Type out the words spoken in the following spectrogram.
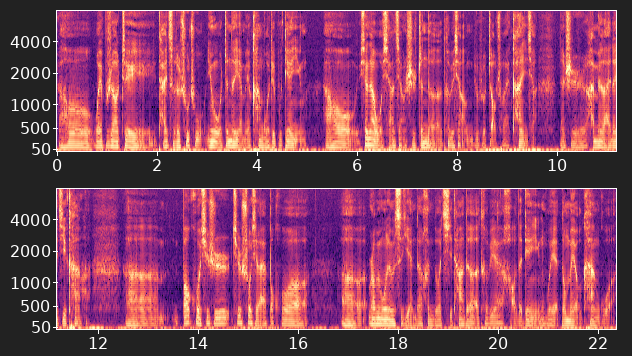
然后我也不知道这台词的出处，因为我真的也没有看过这部电影。然后现在我想想，是真的特别想，就是说找出来看一下，但是还没来得及看哈。呃，包括其实其实说起来，包括呃，Robin Williams 演的很多其他的特别好的电影，我也都没有看过。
